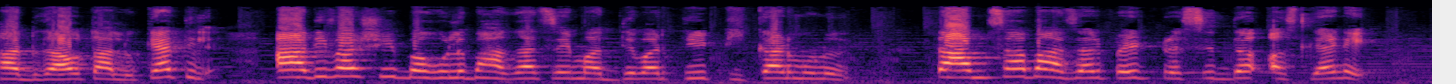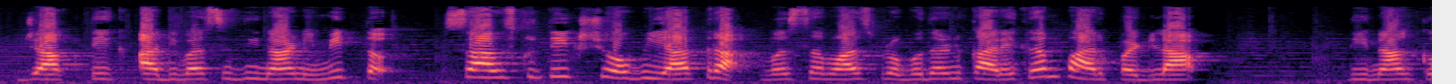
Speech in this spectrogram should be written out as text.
हदगाव तालुक्यातील आदिवासी बहुल भागाचे मध्यवर्ती ठिकाण म्हणून तामसा बाजारपेठ प्रसिद्ध असल्याने जागतिक आदिवासी दिनानिमित्त सांस्कृतिक शोभायात्रा व समाज प्रबोधन कार्यक्रम पार पडला. दिनांक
